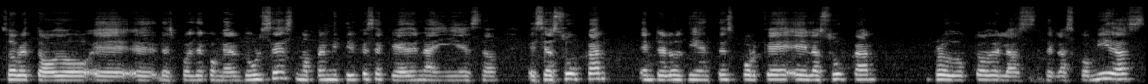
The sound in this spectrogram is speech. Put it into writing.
sobre todo eh, eh, después de comer dulces, no permitir que se queden ahí ese azúcar entre los dientes porque el azúcar, producto de las, de las comidas,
